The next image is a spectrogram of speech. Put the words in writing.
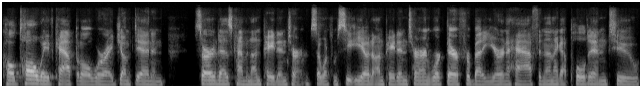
called Tallwave Capital, where I jumped in and started as kind of an unpaid intern. So I went from CEO to unpaid intern, worked there for about a year and a half, and then I got pulled into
